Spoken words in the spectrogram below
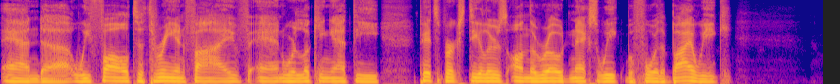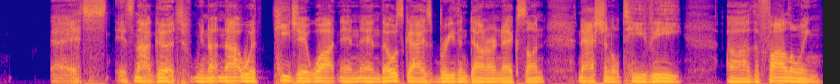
and uh, we fall to three and five, and we're looking at the Pittsburgh Steelers on the road next week before the bye week. It's it's not good. We're not not with T.J. Watt and and those guys breathing down our necks on national TV uh, the following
